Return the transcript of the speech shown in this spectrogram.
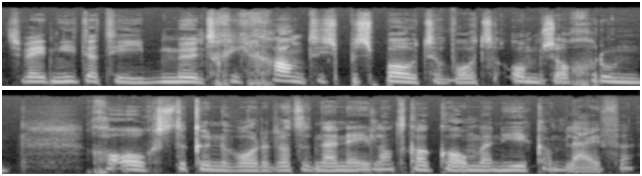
Ze weet niet dat die munt gigantisch bespoten wordt om zo groen geoogst te kunnen worden dat het naar Nederland kan komen en hier kan blijven.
